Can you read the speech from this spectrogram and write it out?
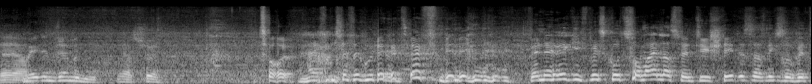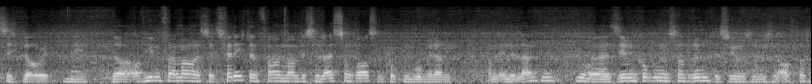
Ja, ja, Made in Germany. ja, schön. Toll. Heißt nicht, dass er gut ist. Wenn der wirklich bis kurz vorm Einlassventil steht, ist das nicht so witzig, glaube ich. Nee. So, auf jeden Fall machen wir es jetzt fertig, dann fahren wir mal ein bisschen Leistung raus und gucken, wo wir dann am Ende landen. Ja. Äh, Serienkupplung ist noch drin, deswegen müssen wir ein bisschen aufpassen,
